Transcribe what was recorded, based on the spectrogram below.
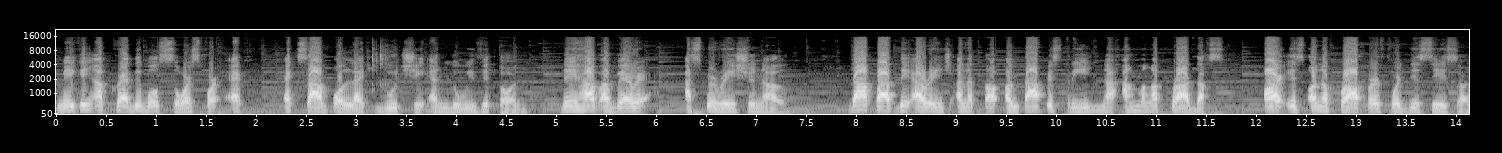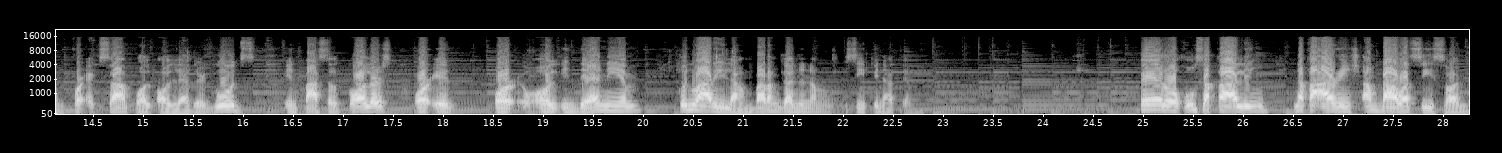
making a credible source for example like Gucci and Louis Vuitton, they have a very aspirational. Dapat they arrange on, a on tapestry na ang mga products are is on a proper for this season. For example, all leather goods in pastel colors or in or all in denim. Kunwari lang, parang ganun ang isipin natin. Pero kung sakaling naka-arrange ang bawat season,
